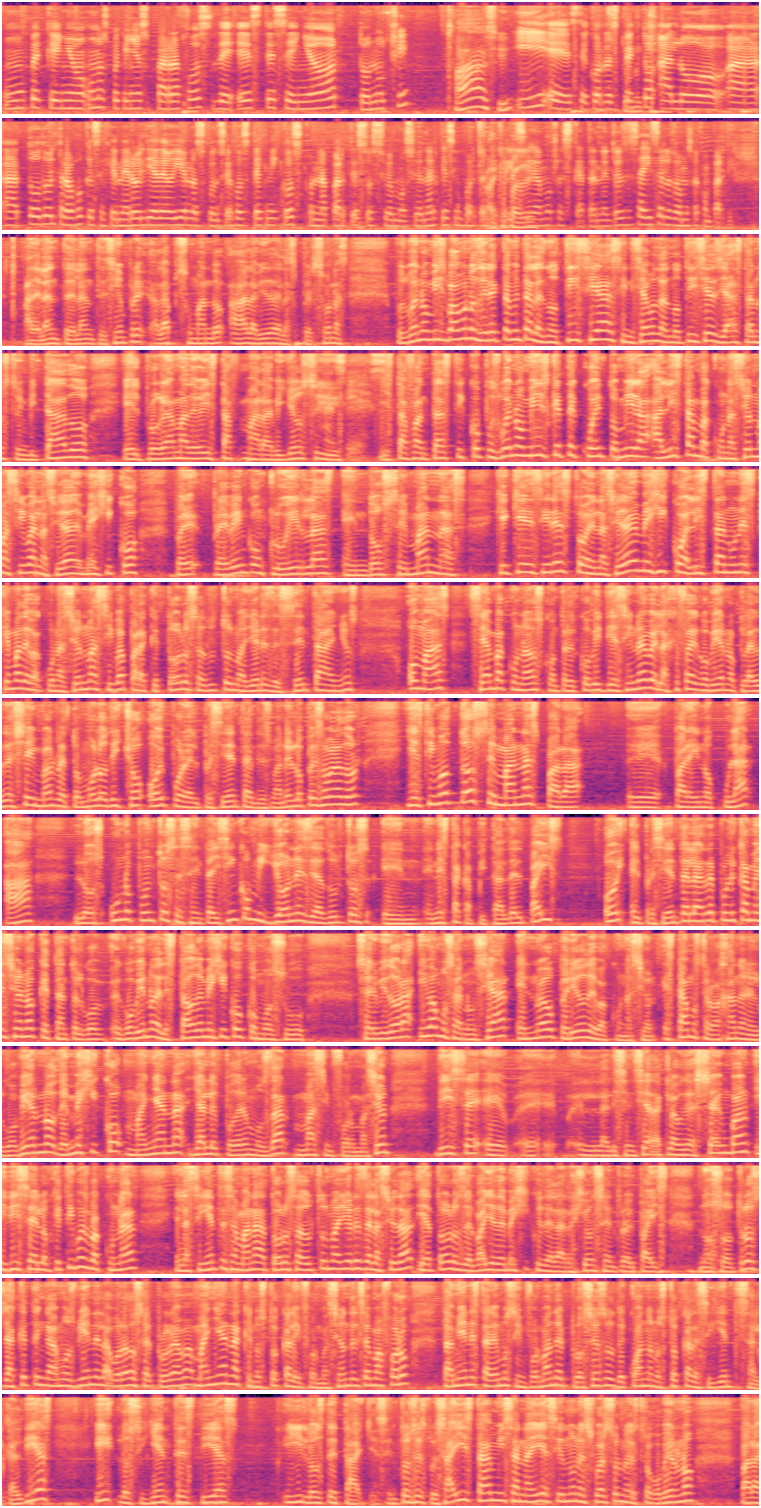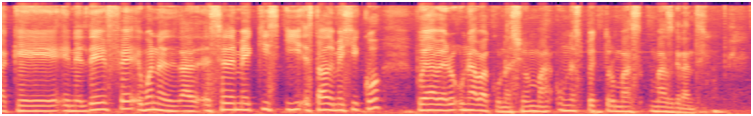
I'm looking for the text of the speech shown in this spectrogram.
un pequeño, unos pequeños párrafos de este señor Tonucci. Ah, sí. Y este con respecto a lo a, a todo el trabajo que se generó el día de hoy en los consejos técnicos con la parte socioemocional que es importante Ay, qué que le sigamos rescatando. Entonces ahí se los vamos a compartir. Adelante, adelante. Siempre sumando a la vida de las personas. Pues bueno, Miss, vámonos directamente a las noticias. Iniciamos las noticias. Ya está nuestro invitado. El programa de hoy está maravilloso y, Así es. y está fantástico. Pues bueno, Miss, ¿qué te cuento? Mira, alistan vacunación masiva en la Ciudad de México. Pre- prevén concluirlas en dos semanas. ¿Qué quiere decir esto? En la Ciudad de México alistan un esquema de vacunación masiva para que todos los adultos mayores de 60 años o más sean vacunados contra el COVID-19. La jefa de gobierno Claudia Sheinbaum retomó lo dicho hoy por el presidente Andrés Manuel López Obrador y estimó dos semanas para, eh, para inocular a los 1.65 millones de adultos en, en esta capital del país. Hoy el presidente de la República mencionó que tanto el, go- el gobierno del Estado de México como su servidora íbamos a anunciar el nuevo periodo de vacunación. Estamos trabajando en el gobierno de México. Mañana ya les podremos dar más información. Dice eh, eh, la licenciada Claudia Sheinbaum y dice el objetivo es vacunar en la siguiente semana a todos los adultos mayores de la ciudad y a todos los del Valle de México y de la región centro del país. Nosotros, ya que tengamos bien elaborados el programa, mañana que nos toca la información del semáforo, también estaremos informando el proceso de cuándo nos toca las siguientes alcaldías y los siguientes días y los detalles. Entonces, pues ahí está Misanaí haciendo un esfuerzo en nuestro gobierno para que en el DF, bueno, el CDMX y Estado de México pueda haber una vacunación, un espectro más, más grande.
